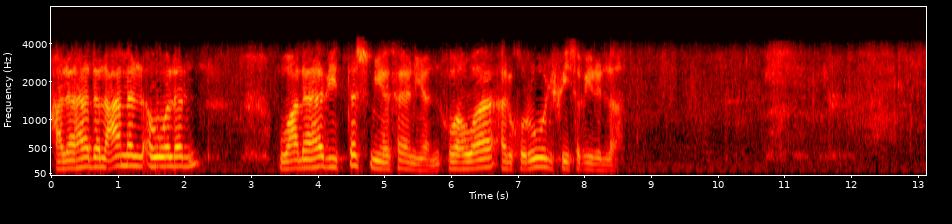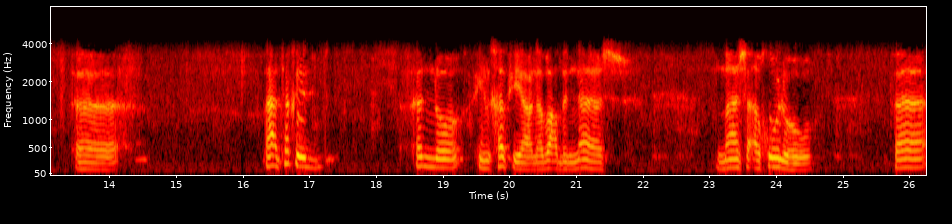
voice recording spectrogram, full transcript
على هذا العمل أولا وعلى هذه التسمية ثانيا وهو الخروج في سبيل الله. أعتقد أنه إن خفي على بعض الناس ما سأقوله فلا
